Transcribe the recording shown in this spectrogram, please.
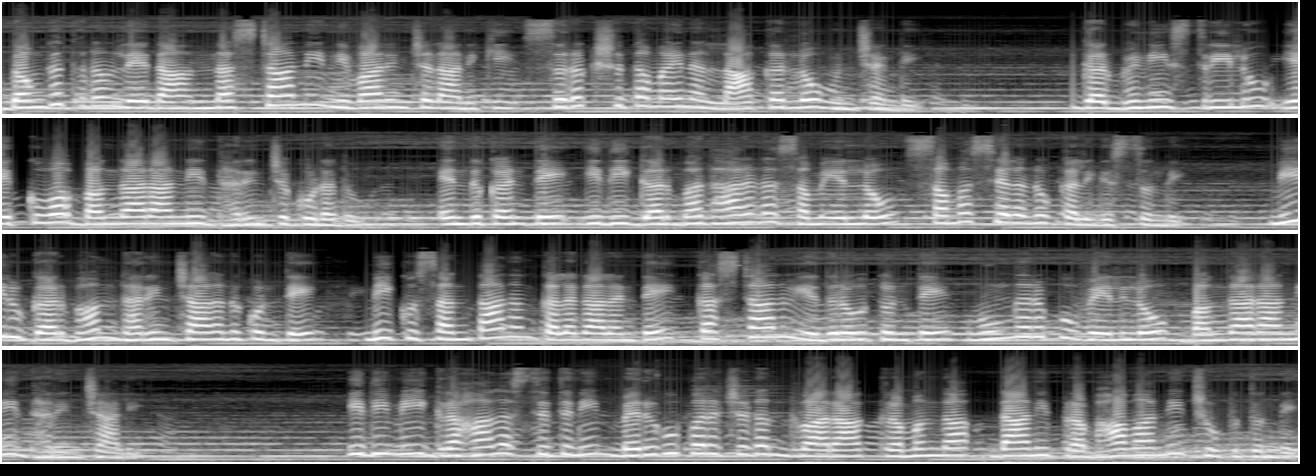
దొంగతనం లేదా నష్టాన్ని నివారించడానికి సురక్షితమైన లాకర్లో ఉంచండి. గర్భిణీ స్త్రీలు ఎక్కువ బంగారాన్ని ధరించకూడదు. ఎందుకంటే ఇది గర్భధారణ సమయంలో సమస్యలను కలిగిస్తుంది. మీరు గర్భం ధరించాలనుకుంటే మీకు సంతానం కలగాలంటే కష్టాలు ఎదురవుతుంటే ఉంగరపు వేలిలో బంగారాన్ని ధరించాలి. ఇది మీ గ్రహాల స్థితిని మెరుగుపరచడం ద్వారా క్రమంగా దాని ప్రభావాన్ని చూపుతుంది.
